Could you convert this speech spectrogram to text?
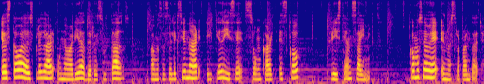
Esto va a desplegar una variedad de resultados. Vamos a seleccionar el que dice Soundcard Scope Christian Sainitz, como se ve en nuestra pantalla.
